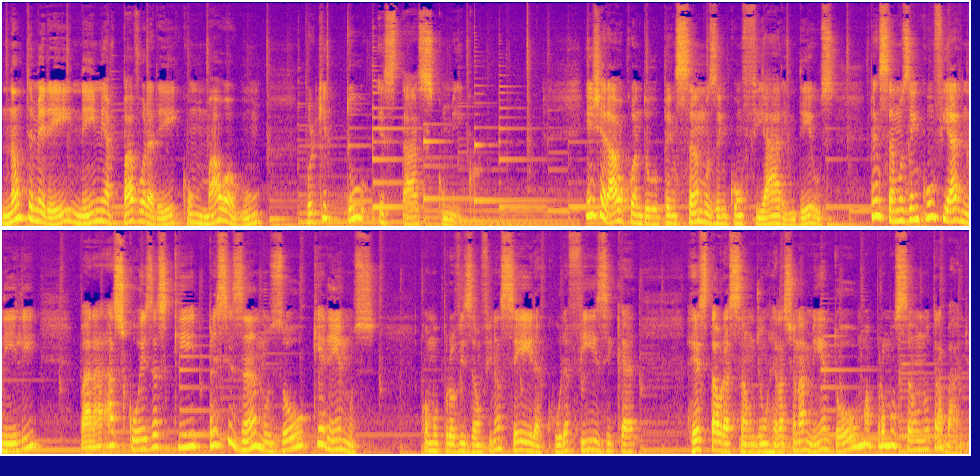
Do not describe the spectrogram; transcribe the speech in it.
não temerei nem me apavorarei com mal algum, porque tu estás comigo. Em geral, quando pensamos em confiar em Deus, pensamos em confiar nele para as coisas que precisamos ou queremos, como provisão financeira, cura física, restauração de um relacionamento ou uma promoção no trabalho.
